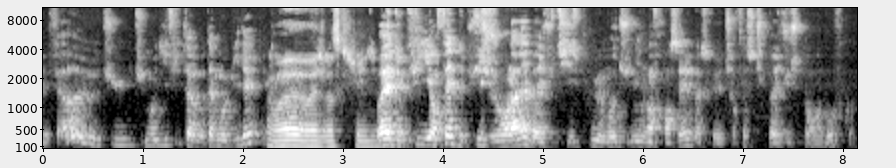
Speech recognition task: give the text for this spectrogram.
il fait, ah, euh, tu, tu modifies ta, ta mobilette Ouais, ouais, je vois ce que tu veux dire. Ouais, depuis, en fait, depuis ce jour-là, bah, j'utilise plus le mot tuning en français parce que tu, en fait, tu passes juste pour un beauf. Quoi.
